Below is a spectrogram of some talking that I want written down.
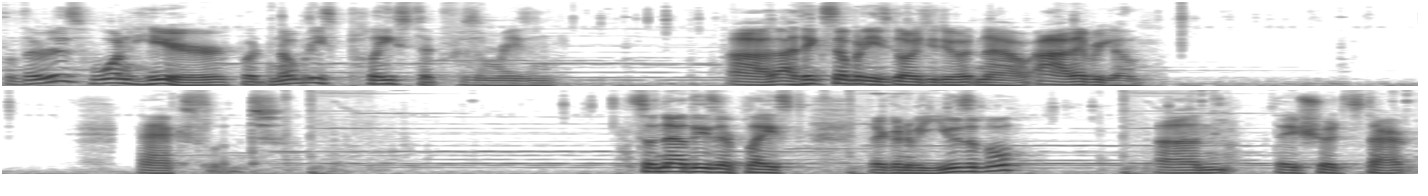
so there is one here, but nobody's placed it for some reason. Uh, I think somebody's going to do it now. Ah, there we go. Excellent. So now these are placed, they're going to be usable and they should start,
